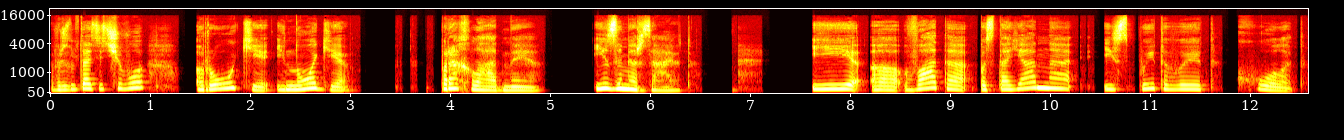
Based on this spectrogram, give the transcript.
в результате чего руки и ноги прохладные и замерзают. И э, вата постоянно испытывает холод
